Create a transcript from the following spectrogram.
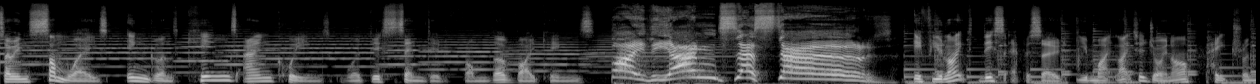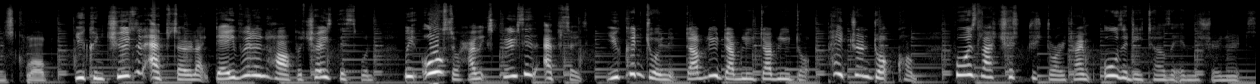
So, in some ways, England's kings and queens were descended from the Vikings. By the ancestors. If you liked this episode, you might like to join our Patrons Club. You can choose an episode like David and Harper chose this one. We also have exclusive episodes. You can join at www.patreon.com forward slash history story time. All the details are in the show notes.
